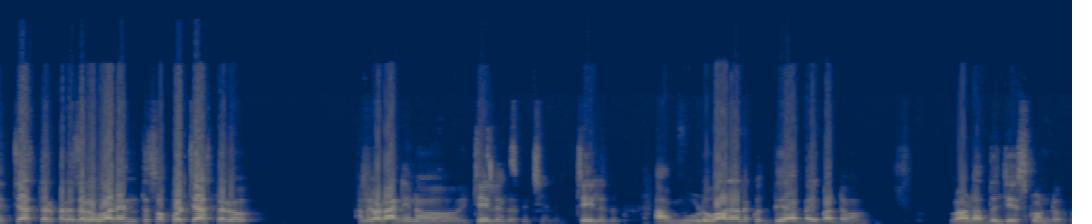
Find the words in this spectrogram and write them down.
ఇచ్చేస్తారు ప్రజలు కూడా ఎంత సపోర్ట్ చేస్తారు అని కూడా నేను చేయలేదు. చేయలేదు. ఆ మూడు వారాలు కొద్దిగా భయపడ్డాం వాడు అర్థం చేసుకోండు.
